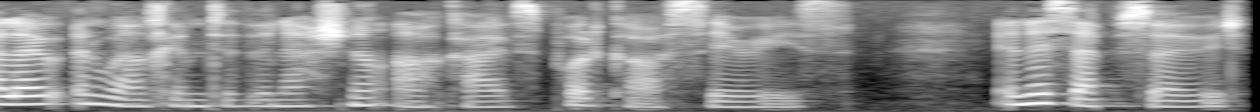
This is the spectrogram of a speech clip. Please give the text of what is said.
Hello and welcome to the National Archives podcast series. In this episode,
